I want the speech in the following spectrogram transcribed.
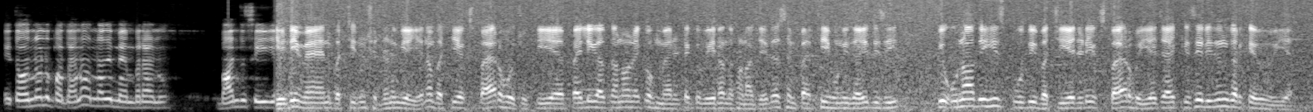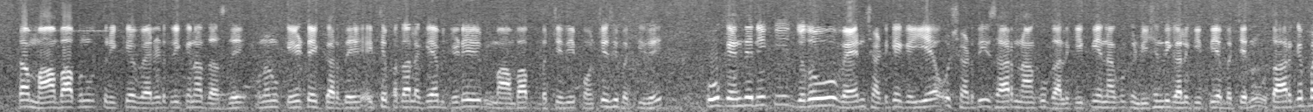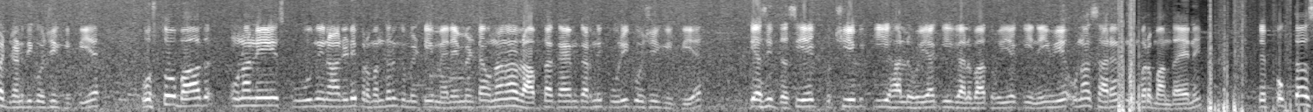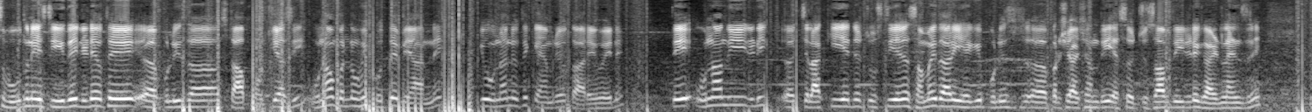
ਇਹ ਤਾਂ ਉਹਨਾਂ ਨੂੰ ਪਤਾ ਨਾ, ਉਹਨਾਂ ਦੇ ਮੈਂਬਰਾਂ ਨੂੰ। ਬੰਦ ਸੀ ਜਿਹੜੀ ਵੈਨ ਬੱਚੀ ਨੂੰ ਛੱਡਣ ਵੀ ਆਈ ਹੈ ਨਾ, ਬੱਚੀ ਐਕਸਪਾਇਰ ਹੋ ਚੁੱਕੀ ਹੈ। ਪਹਿਲੀ ਗੱਲ ਤਾਂ ਉਹਨਾਂ ਨੇ ਇੱਕ ਹਿਊਮੈਨਿਟਿਕ ਵੇਰਾਂ ਦਿਖਾਉਣਾ ਚਾਹੀਦਾ ਸਿੰਪੈਥੀ ਹੋਣੀ ਚਾਹੀਦੀ ਸੀ ਕਿ ਉਹਨਾਂ ਦੀ ਹੀ ਸਕੂਲ ਦੀ ਬੱਚੀ ਹੈ, ਜਿਹੜੀ ਐਕਸਪਾਇਰ ਹੋਈ ਹੈ, ਚਾਹੇ ਕਿਸੇ ਰੀਜ਼ਨ ਕਰਕੇ ਵੀ ਹੋਈ ਹੈ। ਤਾਂ ਮਾਪੇ ਨੂੰ ਤਰੀਕੇ ਵੈਲਿਡ ਤਰੀਕੇ ਨਾਲ ਦੱਸਦੇ, ਉਹਨਾਂ ਨੂੰ ਕੇਅਰ ਟੇਕ ਕਰਦੇ। ਇੱਥੇ ਪਤਾ ਲੱਗਿਆ ਵੀ ਜਿਹੜੇ ਮਾਪੇ ਬੱਚੇ ਦੀ ਪਹੁੰਚੇ ਸੀ ਬੱਚੀ ਦੇ ਉਹ ਕਹਿੰਦੇ ਨੇ ਕਿ ਜਦੋਂ ਉਹ ਵੈਨ ਛੱਡ ਕੇ ਗਈ ਹੈ, ਉਹ ਛੱਡਦੀ ਸਾਰ ਨਾ ਕੋਈ ਗੱਲ ਕੀਤੀ ਹੈ, ਨਾ ਕੋਈ ਕੰਡੀਸ਼ਨ ਦੀ ਗੱਲ ਕੀਤੀ ਹੈ, ਬੱਚੇ ਨੂੰ ਉਤਾਰ ਕੇ ਭੱਜਣ ਦੀ ਕੋਸ਼ਿਸ਼ ਕੀਤੀ ਹੈ। ਉਸ ਤੋਂ ਬਾਅਦ ਉਹਨਾਂ ਨੇ ਸਕੂਲ ਦੇ ਨਾਲ ਜਿਹੜੀ ਪ੍ਰਬੰਧਨ ਕਮੇਟੀ ਮੈਨੇਜਮੈਂਟ ਹੈ, ਉਹਨਾਂ ਨਾਲ ਰਾਬਤਾ ਕਾਇਮ ਕਰਨ ਦੀ ਪੂਰੀ ਕੋਸ਼ਿਸ਼ ਕੀਤੀ ਹੈ ਕਿ ਅਸੀਂ ਦਸੀਏ, ਪੁੱਛੀਏ ਵੀ ਕੀ ਹੱਲ ਹੋਇਆ, ਕੀ ਗੱਲਬਾਤ ਹੋਈ ਹੈ, ਕੀ ਨਹੀਂ ਹੋਈ ਹੈ। ਉਹਨਾਂ ਸਾਰਿਆਂ ਦੇ ਨੰਬਰ ਬੰਦ ਆਏ ਨੇ ਤੇ ਪੁਖਤਾ ਸਬੂਤ ਨੇ ਇਸ ਚੀਜ਼ ਦੇ ਜਿਹੜੇ ਉੱਥੇ ਪੁਲਿਸ ਦਾ ਸਟਾਫ ਪਹੁੰਚਿਆ ਸੀ, ਉਹਨਾਂ ਵੱਲੋਂ ਹੀ ਖੁਦ ਦੇ ਬਿਆਨ ਨੇ ਕਿ ਉਹਨਾਂ ਨੇ ਉੱਥੇ ਕੈਮਰੇ ਉਤਾਰੇ ਹੋਏ ਨੇ। ਤੇ ਉਹਨਾਂ ਦੀ ਜਿਹੜੀ ਚਲਾਕੀ ਹੈ, ਜਾਂ ਚੁਸਤੀ ਹੈ, ਜਾਂ ਸਮਝਦਾਰੀ ਹੈਗੀ ਪੁਲਿਸ ਪ੍ਰਸ਼ਾਸਨ ਦੀ ਐਸਓਚ ਸਾਹਿਬ ਦੀ ਜਿਹੜੇ ਗਾਈਡਲਾਈਨਸ ਨੇ,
